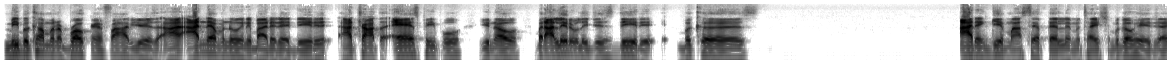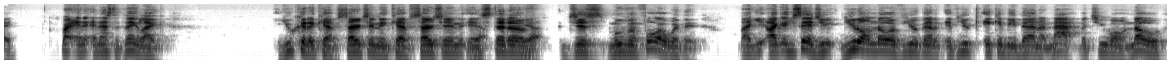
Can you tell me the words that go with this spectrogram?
me becoming a broker in five years, I, I never knew anybody that did it. I tried to ask people, you know, but I literally just did it because I didn't give myself that limitation. But go ahead, Jay. Right, and, and that's the thing. Like, you could have kept searching and kept searching yeah. instead of yeah. just moving forward with it. Like, like you said, you you don't know if you're gonna if you it can be done or not, but you won't know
